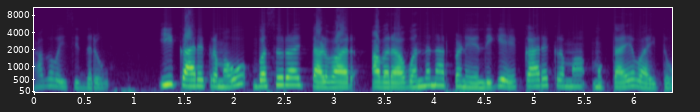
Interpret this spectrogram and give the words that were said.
ಭಾಗವಹಿಸಿದ್ದರು. ಈ ಕಾರ್ಯಕ್ರಮವು ಬಸವರಾಜ್ ತಳವಾರ್ ಅವರ ವಂದನಾರ್ಪಣೆಯೊಂದಿಗೆ ಕಾರ್ಯಕ್ರಮ ಮುಕ್ತಾಯವಾಯಿತು.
